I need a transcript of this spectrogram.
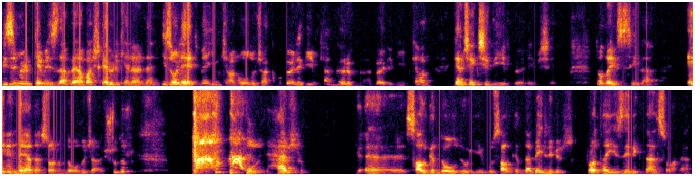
bizim ülkemizden veya başka ülkelerden izole etme imkanı olacak mı? Böyle bir imkan görünmüyor. Böyle bir imkan gerçekçi değil böyle bir şey. Dolayısıyla eninde ya da sonunda olacağı şudur. Her e, salgında olduğu gibi bu salgında belli bir rotayı izledikten sonra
